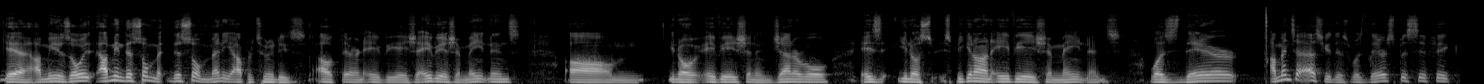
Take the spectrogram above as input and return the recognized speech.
yeah, I mean, there's always. I mean, there's so there's so many opportunities out there in aviation, aviation maintenance, um, you know, aviation in general. Is you know, speaking on aviation maintenance, was there? I meant to ask you this: Was there specific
